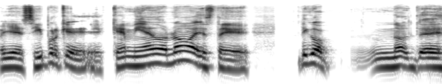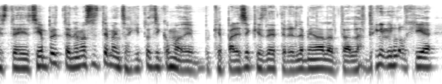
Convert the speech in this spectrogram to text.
Oye, sí, porque qué miedo, ¿no? Este, digo, no, este, siempre tenemos este mensajito así como de que parece que es de tenerle miedo a la, a la tecnología,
